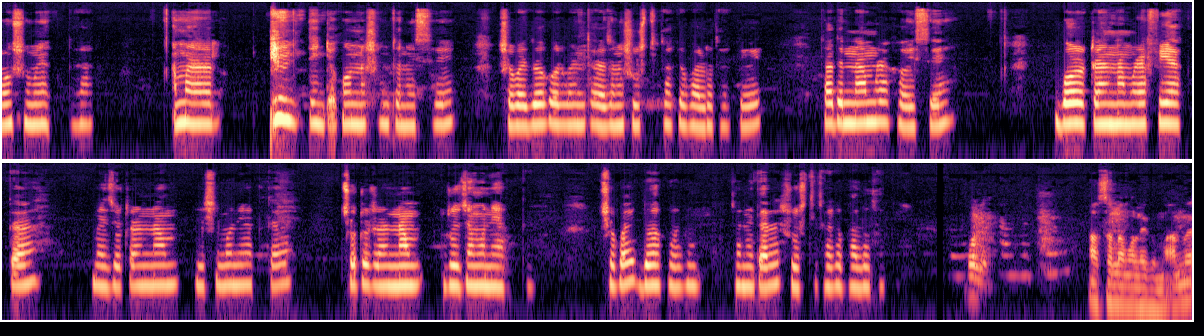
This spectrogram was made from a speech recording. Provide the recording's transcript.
মৌসুমী আমার তিনটা কন্যা সন্তান হয়েছে সবাই দোয়া করবেন তারা যেন সুস্থ থাকে ভালো থাকে। তাদের নাম রাখা হয়েছে। বড়টার নাম রাফিয়া আক্তার মেজোটার নাম ঋষিমণি আক্তার ছোটটার নাম রোজামণি আক্তার। সবাই দোয়া করবেন যেন তারা সুস্থ থাকে ভালো থাকে। আসসালামু আলাইকুম। আমি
